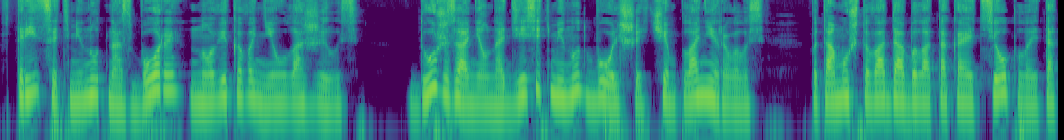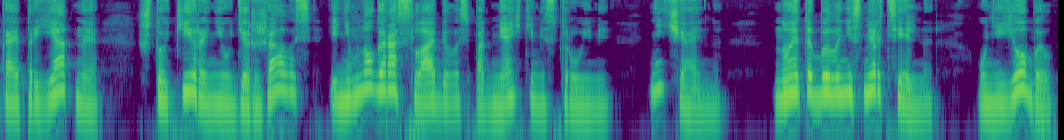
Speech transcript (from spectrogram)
В 30 минут на сборы Новикова не уложилась. Душ занял на 10 минут больше, чем планировалось, потому что вода была такая теплая и такая приятная, что Кира не удержалась и немного расслабилась под мягкими струями. Нечаянно. но это было не смертельно. У нее был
